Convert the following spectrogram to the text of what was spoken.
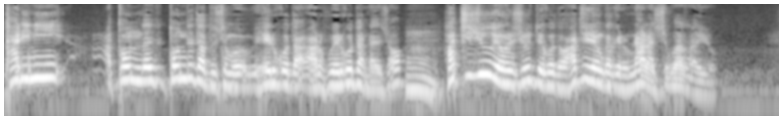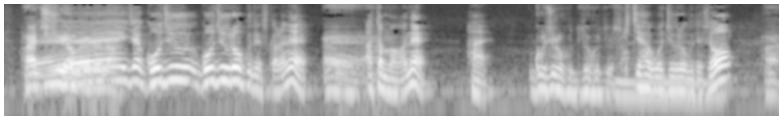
仮にあ飛んで飛んでたとしても減ることはあの増えることはないでしょ、ん84週ということは 84×7 してくださいよ 84×7、えー、じゃあ50 56ですからね。え頭がね。はい。ー、56ってどういうことですか？7波56でしょ？はい。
